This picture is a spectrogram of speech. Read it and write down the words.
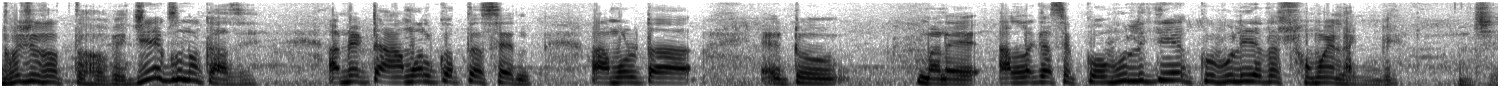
ধৈর্য ধরতে হবে যে কোনো কাজে। আপনি একটা আমল করতেছেন আমলটা একটু মানে আল্লাহর কাছে কবুলিতে কবুলিয়াতের সময় লাগবে। জি।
